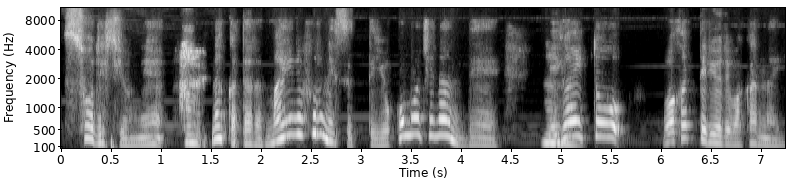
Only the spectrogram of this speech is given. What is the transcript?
そうですよね。はい。なんかただ、マインドフルネスって横文字なんで、意外と分かってるようで分かんない。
